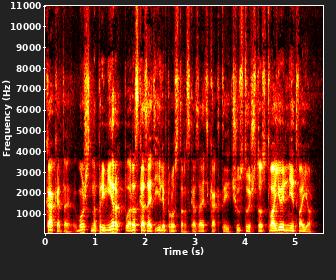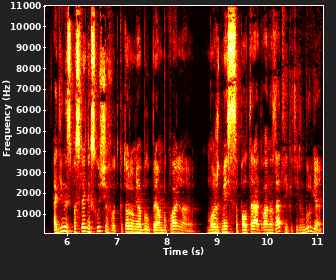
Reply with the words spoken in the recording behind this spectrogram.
как это? Можешь на примерах рассказать или просто рассказать, как ты чувствуешь, что твое или не твое? Один из последних случаев, вот, который у меня был прям буквально, может, месяца полтора-два назад в Екатеринбурге,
